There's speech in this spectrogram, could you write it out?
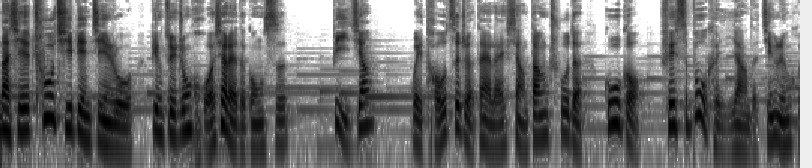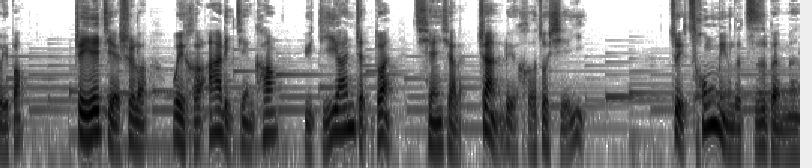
那些初期便进入并最终活下来的公司，必将为投资者带来像当初的 Google、Facebook 一样的惊人回报。这也解释了为何阿里健康与迪安诊断签下了战略合作协议。最聪明的资本们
